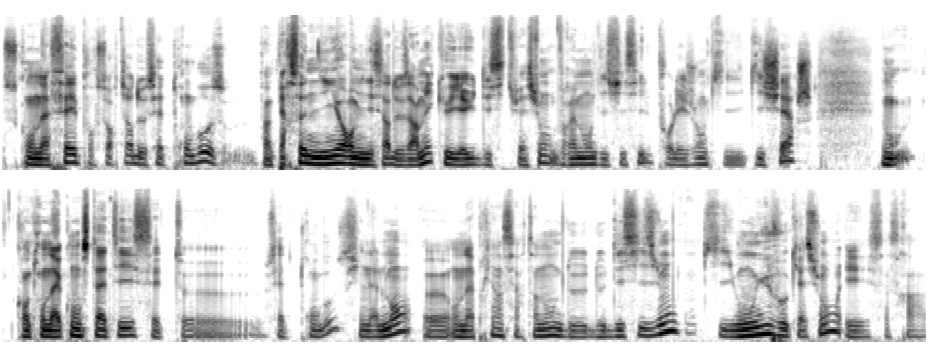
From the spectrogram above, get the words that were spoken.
ce qu'on a fait pour sortir de cette thrombose. Enfin, personne n'ignore au ministère des Armées qu'il y a eu des situations vraiment difficiles pour les gens qui, cherchent. Quand on a constaté cette, euh, cette thrombose, finalement, euh, on a pris un certain nombre de, décisions qui ont eu vocation, et ça sera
